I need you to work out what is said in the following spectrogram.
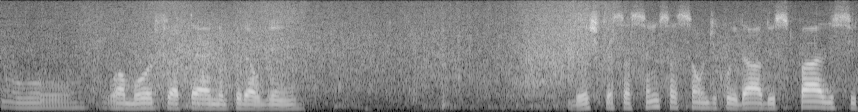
o, o amor fraterno por alguém. Deixe que essa sensação de cuidado espalhe-se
